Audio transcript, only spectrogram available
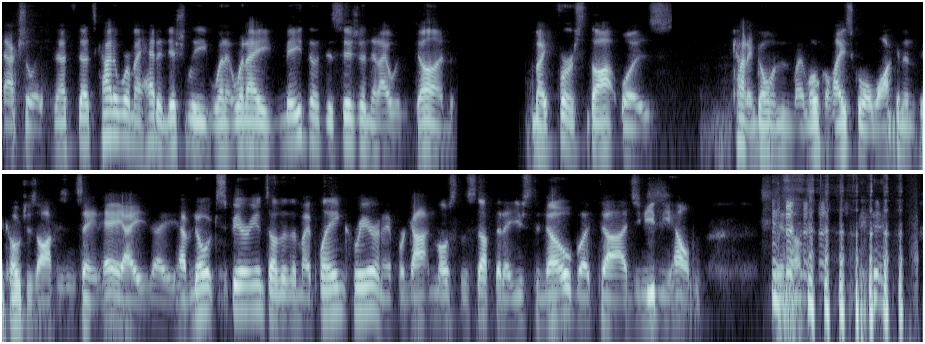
Actually, that's that's kind of where my head initially when I, when I made the decision that I was done. My first thought was kind of going to my local high school, walking into the coach's office and saying, "Hey, I, I have no experience other than my playing career, and I've forgotten most of the stuff that I used to know. But uh, do you need any help?" You know?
